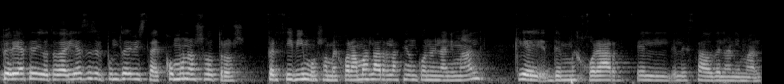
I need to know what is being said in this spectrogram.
Pero ya te digo, todavía es desde el punto de vista de cómo nosotros percibimos o mejoramos la relación con el animal que de mejorar el, el estado del animal.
